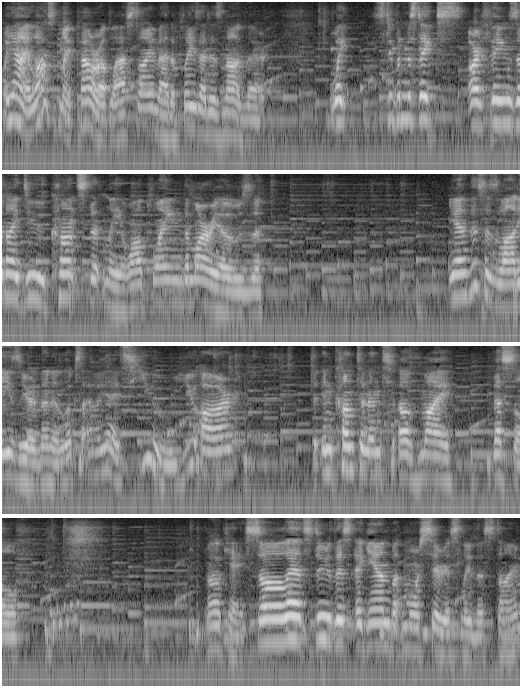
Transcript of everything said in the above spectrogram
Oh yeah, I lost my power-up last time at a place that is not there. Wait, stupid mistakes are things that I do constantly while playing the Marios. Yeah, this is a lot easier than it looks like. Oh yeah, it's you. You are the incontinent of my vessel. Okay, so let's do this again, but more seriously this time.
